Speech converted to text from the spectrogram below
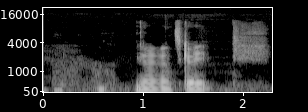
Yeah, that's great.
